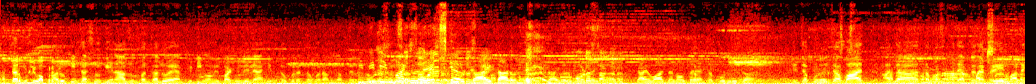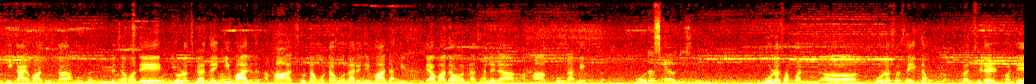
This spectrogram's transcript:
हत्यार कुठली वापरली? आरोपींचा शोध घेणं अजून पण चालू आहे. आमची टीम आम्ही पाठवलेल्या आहेत लवकरात लवकर आम्ही आपल्याला काय कारण होतं? काय थोडं सांगा ना काय वाद झाला होता यांचा पूर्वीचा? यांच्या पूर्वीचा वाद आता तपासामध्ये आपल्याला कळेल की नक्की काय वाद होता. त्याच्यामध्ये एवढंच कळतंय की वाद हा छोटा मोठा होणारे जे वाद आहेत त्या वादावरनं झालेला हा खून आहे. मोडस काय होती मोडस आपण मोडस असं एकदम कन्सिडर्ड म्हणजे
